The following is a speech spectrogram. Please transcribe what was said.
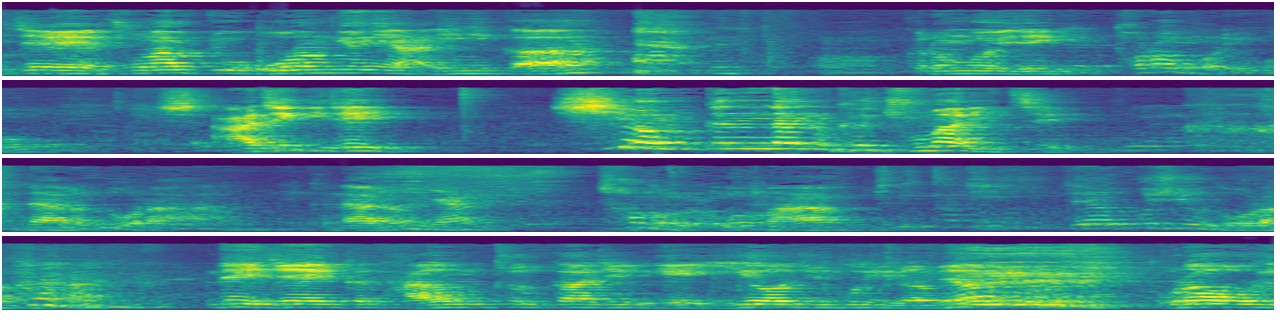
이제 중학교 5학년이 아니니까 어, 그런 거 이제 털어버리고 시- 아직 이제 시험 끝난 그 주말 있지. 그, 그날은 놀아. 그날은 그냥 쳐놀고 막 떼어 부시고 놀아. 근데 이제 그 다음 주까지 이게 이어지고 이러면 돌아오기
